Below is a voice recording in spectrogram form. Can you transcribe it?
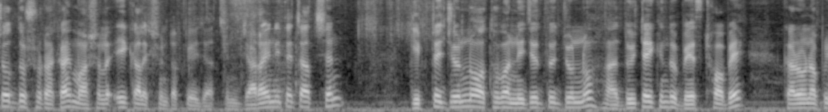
চোদ্দোশো টাকায় মার্শাল্লাহ এই কালেকশনটা পেয়ে যাচ্ছেন। যারাই নিতে চাচ্ছেন গিফটের জন্য অথবা নিজেদের জন্য আহ, দুইটাই কিন্তু বেস্ট হবে। কারণ আপনি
